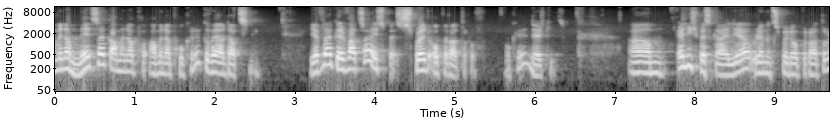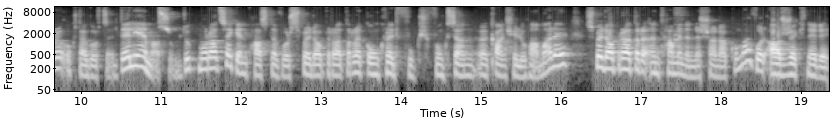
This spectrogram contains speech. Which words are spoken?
ամենամեծը կամ ամենափոքրը կվերադարձնի։ Եվ դա գրված է այսպես, spread օպերատորով, okay, ներքից։ Էլ ինչպես կարելի է, ուրեմն spread օպերատորը օգտագործել։ Դելի եմ ասում, դուք մոռացեք այն փաստը, որ spread օպերատորը կոնկրետ ֆունկցիան կանչելու համար է, spread օպերատորը ընդհանրապես նշանակում է, որ արժեքները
